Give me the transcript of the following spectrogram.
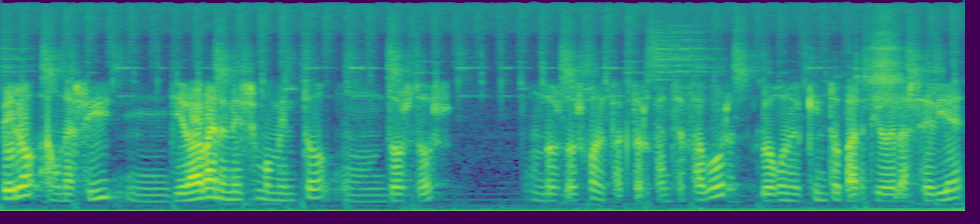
pero aún así mm, llevaban en ese momento un 2-2, un 2-2 con el factor cancha a favor, luego en el quinto partido de la serie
